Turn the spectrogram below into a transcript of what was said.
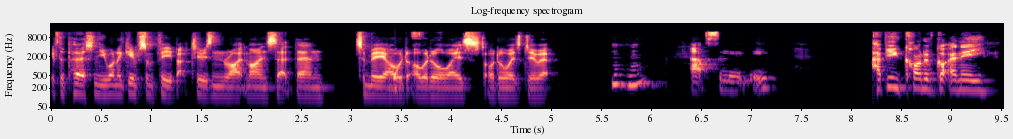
if the person you want to give some feedback to is in the right mindset, then to me, I would, I would always, I would always do it. Mm-hmm. Absolutely. Have you kind of got any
